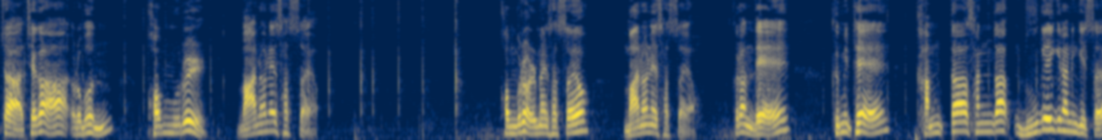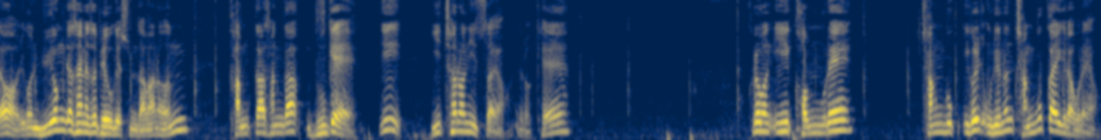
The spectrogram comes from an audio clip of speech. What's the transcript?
자, 제가 여러분 건물을 만 원에 샀어요. 건물을 얼마에 샀어요? 만 원에 샀어요. 그런데 그 밑에 감가상각 누계액이라는 게 있어요. 이건 유형자산에서 배우겠습니다만은 감가상각 누계이 2천원이 있어요. 이렇게. 그러면 이 건물의 장부, 이걸 우리는 장부가액이라고 그래요.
